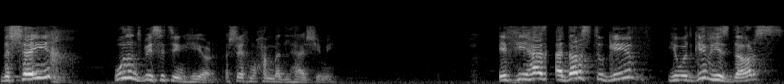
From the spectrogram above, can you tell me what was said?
The Shaykh wouldn't be sitting here, Shaykh Muhammad al-Hashimi. If he has a dars to give, he would give his dars,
